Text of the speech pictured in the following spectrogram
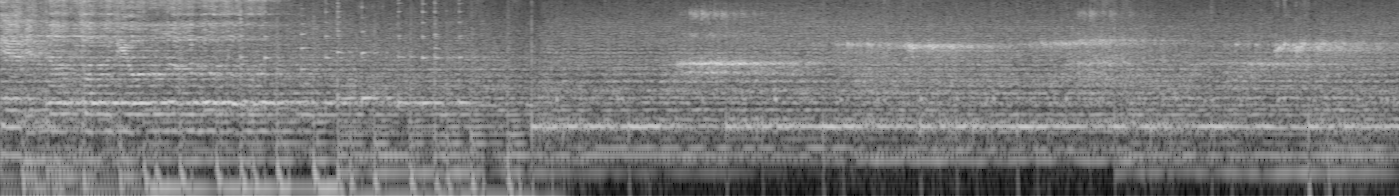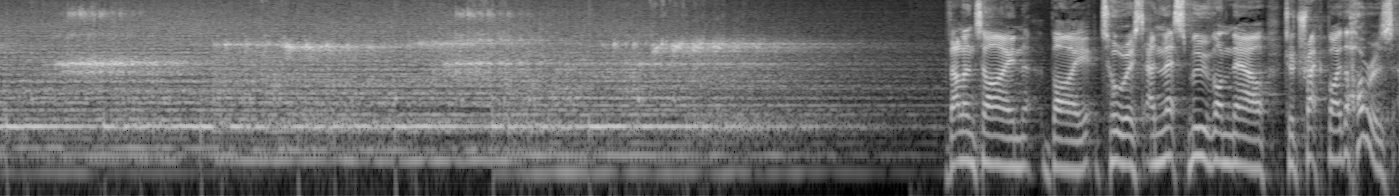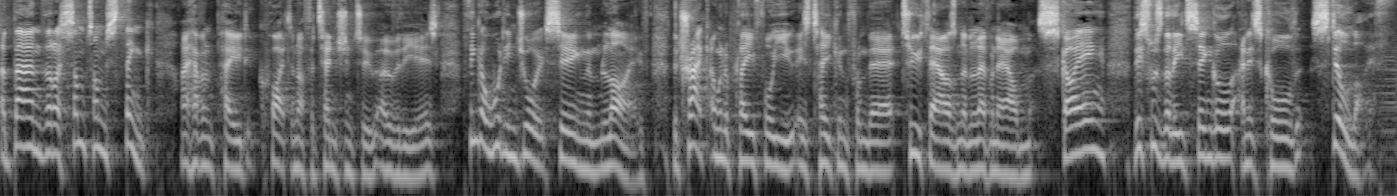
getting Valentine by Tourist. And let's move on now to track by The Horrors, a band that I sometimes think I haven't paid quite enough attention to over the years. I think I would enjoy seeing them live. The track I'm going to play for you is taken from their 2011 album Skying. This was the lead single and it's called Still Life.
